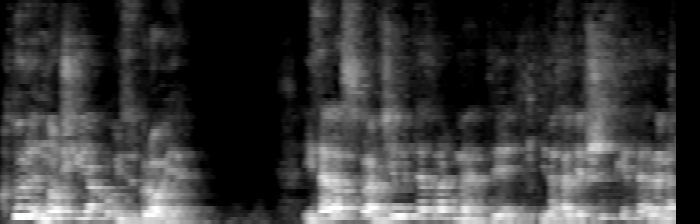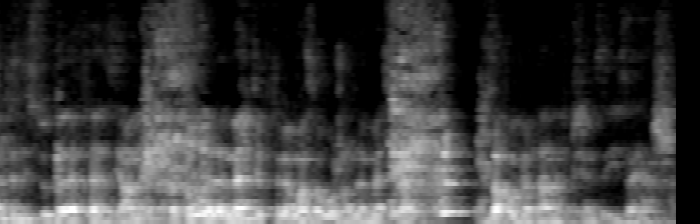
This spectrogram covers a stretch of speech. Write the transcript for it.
który nosi jakąś zbroję. I zaraz sprawdzimy te fragmenty i w zasadzie wszystkie te elementy listu do Efezjan to są elementy, które ma założone Mesjasz zapowiadane w księdze Izajasza.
